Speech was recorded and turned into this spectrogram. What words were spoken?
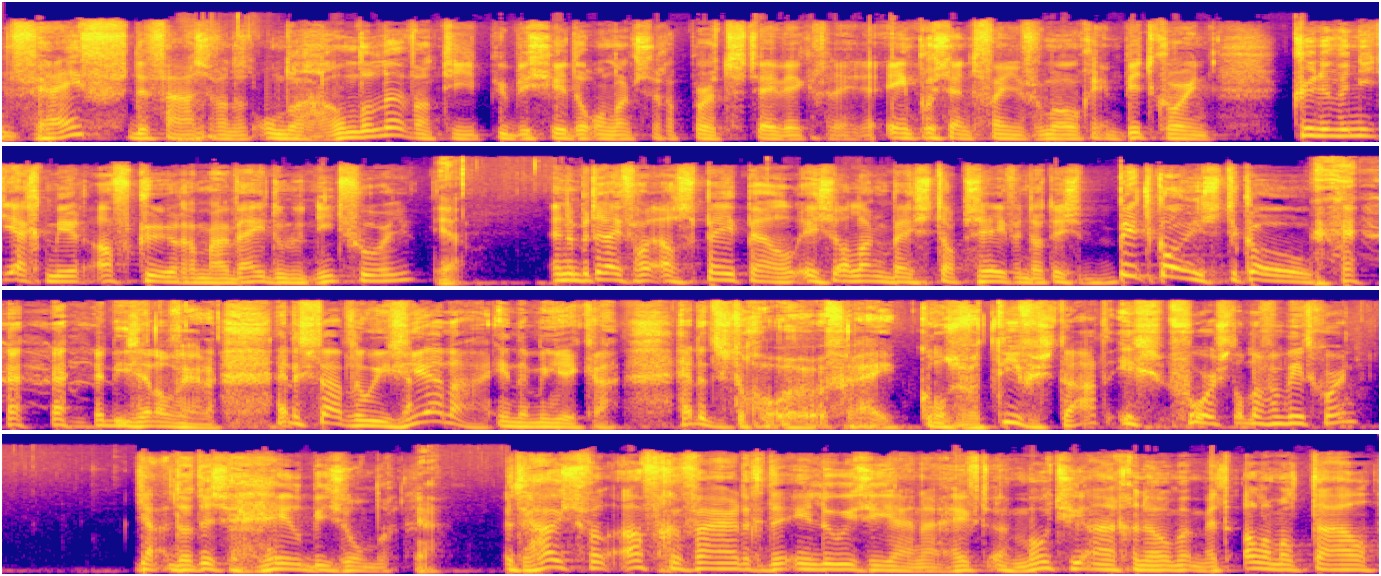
5, de fase van het onderhandelen. Want die publiceerde onlangs een rapport twee weken geleden. 1% van je vermogen in bitcoin kunnen we niet echt meer afkeuren, maar wij doen het niet voor je. Ja. En een bedrijf als PayPal is al lang bij stap 7, dat is bitcoins te koop. Die zijn al verder. En de staat Louisiana in Amerika. Hè, dat is toch een vrij conservatieve staat. Is voorstander van bitcoin? Ja, dat is heel bijzonder. Ja. Het Huis van Afgevaardigden in Louisiana heeft een motie aangenomen met allemaal taal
